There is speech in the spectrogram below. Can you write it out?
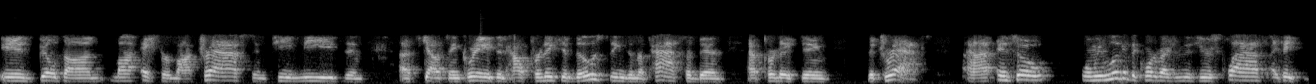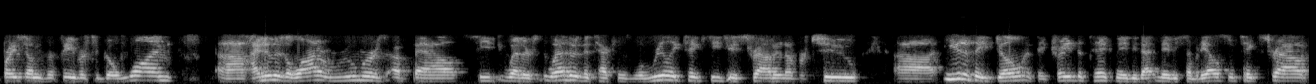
is built on mock, expert mock drafts and team needs and uh, scouts and grades and how predictive those things in the past have been at predicting the draft. Uh, and so when we look at the quarterbacks in this year's class, I think Bryce Young is the favorite to go one. Uh, I know there's a lot of rumors about C- whether whether the Texans will really take C.J. Stroud at number two. Uh, even if they don't, if they trade the pick, maybe that maybe somebody else would take Stroud.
